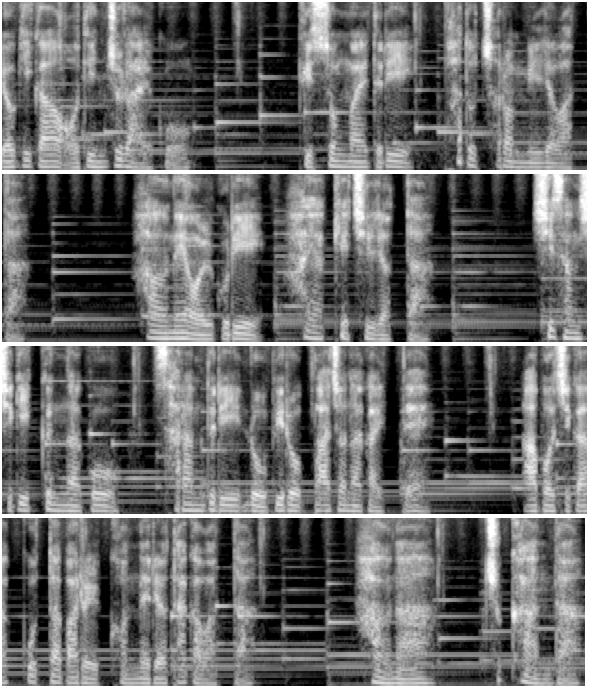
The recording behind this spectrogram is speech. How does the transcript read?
여기가 어딘 줄 알고. 귓속말들이 파도처럼 밀려왔다. 하은의 얼굴이 하얗게 질렸다. 시상식이 끝나고 사람들이 로비로 빠져나갈 때 아버지가 꽃다발을 건네려 다가왔다. 하은아, 축하한다.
